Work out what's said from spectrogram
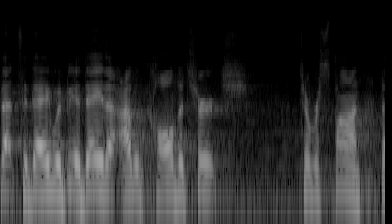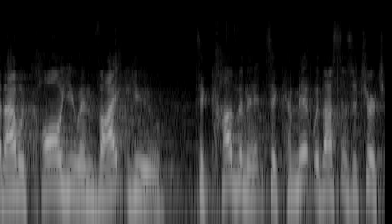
that today would be a day that I would call the church to respond, that I would call you, invite you to covenant, to commit with us as a church.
